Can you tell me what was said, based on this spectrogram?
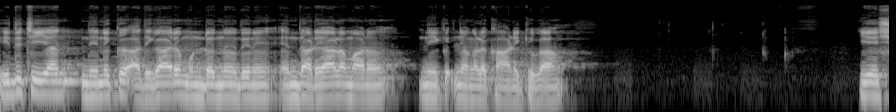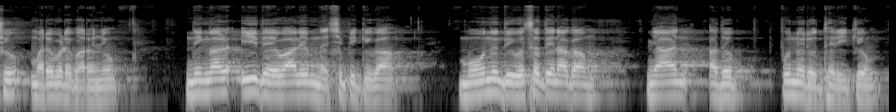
ഇത് ചെയ്യാൻ നിനക്ക് അധികാരമുണ്ടെന്നതിന് എന്തടയാളമാണ് നീ ഞങ്ങളെ കാണിക്കുക? യേശു മറുപടി പറഞ്ഞു നിങ്ങൾ ഈ ദേവാലയം നശിപ്പിക്കുക. മൂന്ന് ദിവസത്തിനകം ഞാൻ അത് പുനരുദ്ധരിക്കും.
